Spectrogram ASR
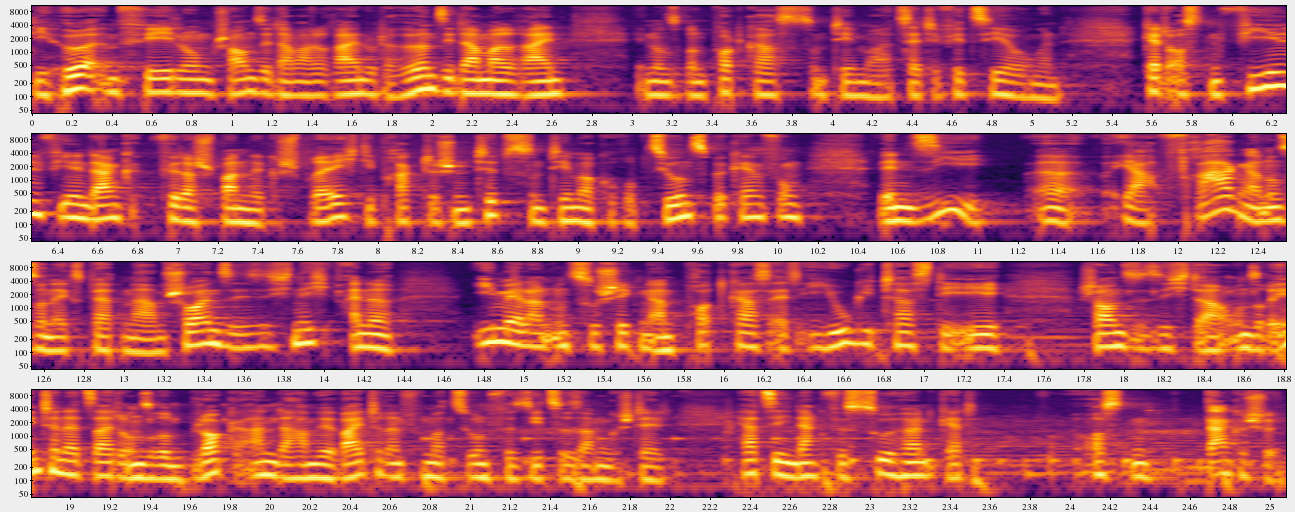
die Hörempfehlung. Schauen Sie da mal rein oder hören Sie da mal rein in unseren Podcast zum Thema Zertifizierungen. Gerd Osten, vielen, vielen Dank für das spannende Gespräch, die praktischen Tipps zum Thema Korruptionsbekämpfung. Wenn Sie äh, ja, Fragen an unseren Experten haben, scheuen Sie sich nicht, eine E-Mail an uns zu schicken an podcast.iugitas.de. Schauen Sie sich da unsere Internetseite, unseren Blog an. Da haben wir weitere Informationen für Sie zusammengestellt. Herzlichen Dank fürs Zuhören, Gerd Osten. Dankeschön.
